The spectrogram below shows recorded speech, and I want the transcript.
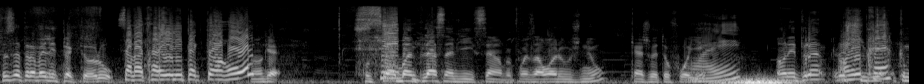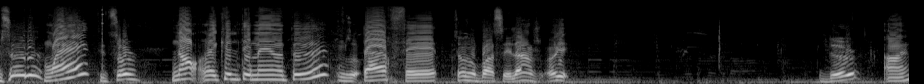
Ça, ça travaille les pectoraux. Ça va travailler les pectoraux. OK. Faut que tu sois à bonne place en vieillissant. On ne peut pas les avoir aux genoux quand je vais être au foyer. Ouais. On est prêt? Là, On est prêt. bien- Comme ça, là? Ouais. T'es sûr? Non, recule tes mains un peu. Comme ça. Parfait. Ça, on va pas assez large. OK. Deux. Un.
